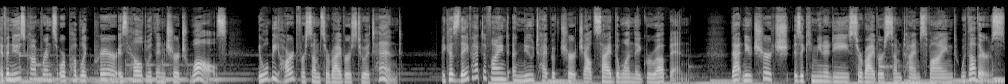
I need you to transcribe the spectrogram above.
If a news conference or public prayer is held within church walls, it will be hard for some survivors to attend because they've had to find a new type of church outside the one they grew up in. That new church is a community survivors sometimes find with others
